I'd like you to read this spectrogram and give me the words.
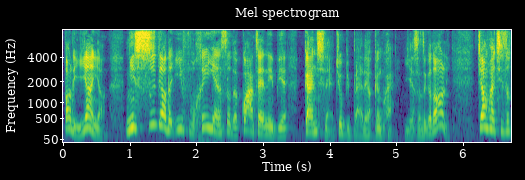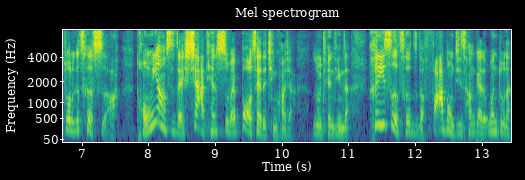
道理一样一样。你湿掉的衣服，黑颜色的挂在那边，干起来就比白的要更快，也是这个道理。江淮汽车做了个测试啊，同样是在夏天室外暴晒的情况下，露天停着，黑色车子的发动机舱盖的温度呢，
